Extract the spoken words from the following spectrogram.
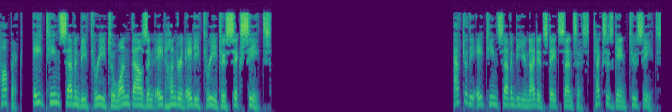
Topic 1873 to 1883 to 6 seats. After the 1870 United States Census, Texas gained 2 seats.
